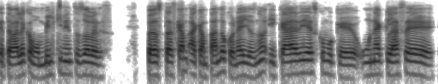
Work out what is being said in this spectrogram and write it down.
que te vale como 1500 dólares pero estás acampando con ellos, ¿no? Y cada día es como que una clase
